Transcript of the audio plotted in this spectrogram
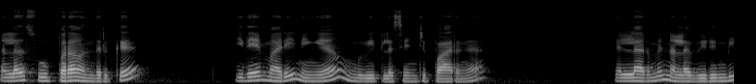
நல்லா சூப்பராக வந்திருக்கு. இதே மாதிரி நீங்கள் உங்கள் வீட்டில் செஞ்சு பாருங்கள் எல்லாருமே நல்லா விரும்பி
